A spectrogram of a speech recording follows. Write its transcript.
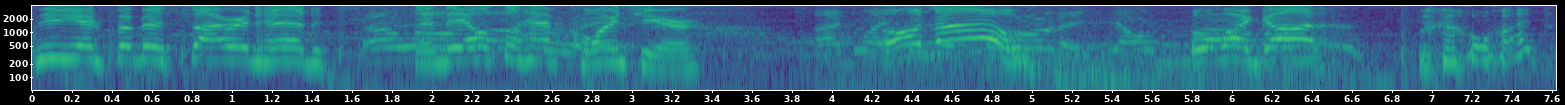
The infamous Siren Head. And they also have coins here. Oh no! Oh my god. what?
